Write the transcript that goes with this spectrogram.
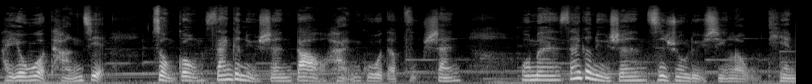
还有我堂姐。总共三个女生到韩国的釜山，我们三个女生自助旅行了五天。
